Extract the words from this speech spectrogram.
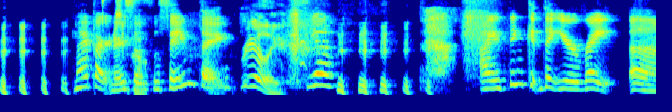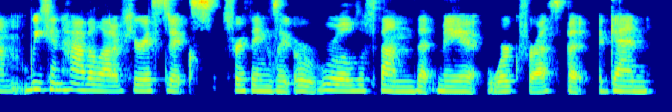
My partner so, says the same thing. Really? Yeah. I think that you're right. Um, we can have a lot of heuristics for things like or rules of thumb that may work for us, but again,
